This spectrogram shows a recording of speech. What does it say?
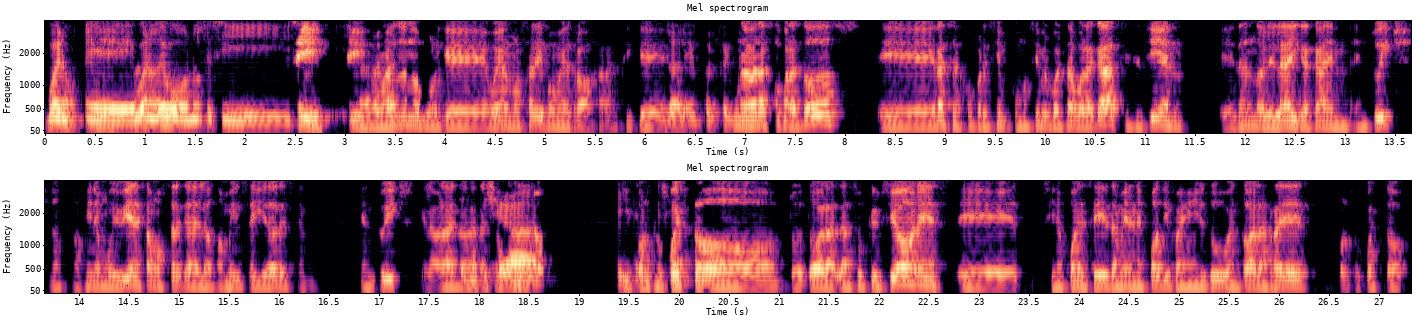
Bueno, eh, bueno, Debo, no sé si. Sí, sí, abandono porque voy a almorzar y después voy a trabajar. Así que. Dale, perfecto. Un abrazo para todos. Eh, gracias como siempre por estar por acá. Si se siguen eh, dándole like acá en, Twitch, nos, viene muy bien. Estamos cerca de los 2.000 seguidores en, Twitch, que la verdad nos agradecemos mucho. y por supuesto, todas las, suscripciones. si nos pueden seguir también en Spotify, en YouTube, en todas las redes. Por supuesto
